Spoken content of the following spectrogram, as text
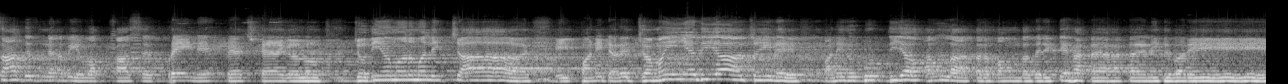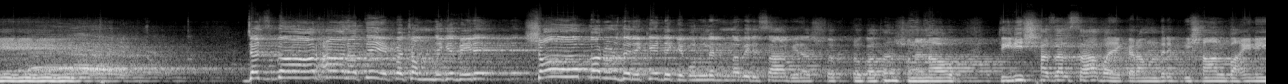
সাদ ইবনে আবি ওয়াক্কাসের ব্রেইনে প্যাচ খেয়ে গেল। যদি আমার মালিক চায়, এই পানিটারে জমাইয়া দিয়া চাইলে পানির উপর দিয়াও আল্লাহ তার বান্দাদেরকে হাঁটায় হাঁটায় নিতে পারে। জজবার হালতে পেছন দিকে বেড়ে সব মানুষদেরকে ডেকে বললেন, নবীর সাহাবীরা সত্য কথা শুনে নাও। তিরিশ হাজার সাহাবায়ে কেরামদের বিশাল বাহিনী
